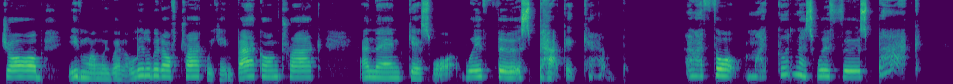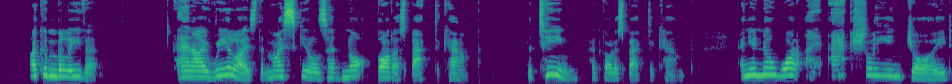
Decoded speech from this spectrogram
job. Even when we went a little bit off track we came back on track and then guess what? We're first back at camp. And I thought, my goodness, we're first back. I couldn't believe it. And I realized that my skills had not got us back to camp. The team had got us back to camp. And you know what? I actually enjoyed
